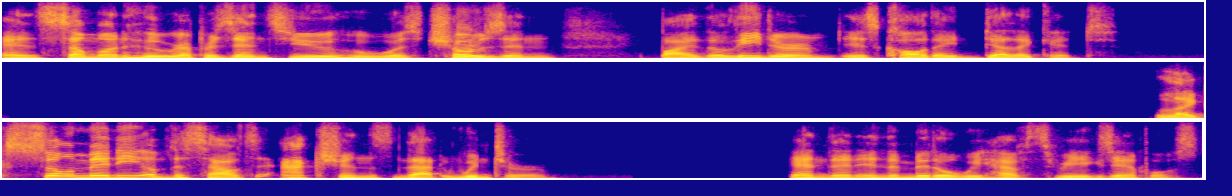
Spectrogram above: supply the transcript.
and someone who represents you who was chosen by the leader is called a delegate. like so many of the South's actions that winter, and then in the middle we have three examples.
